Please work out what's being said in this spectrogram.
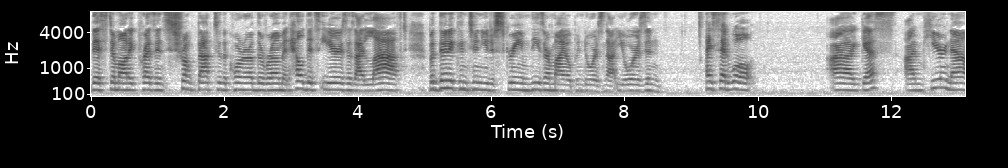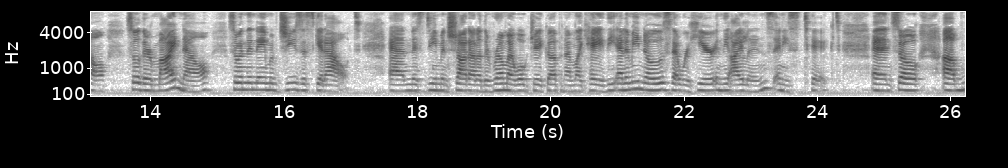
this demonic presence shrunk back to the corner of the room. and held its ears as I laughed, but then it continued to scream, These are my open doors, not yours. And I said, Well, I guess I'm here now, so they're mine now. So in the name of Jesus, get out. And this demon shot out of the room. I woke up and I'm like, hey, the enemy knows that we're here in the islands and he's ticked. And so, um,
